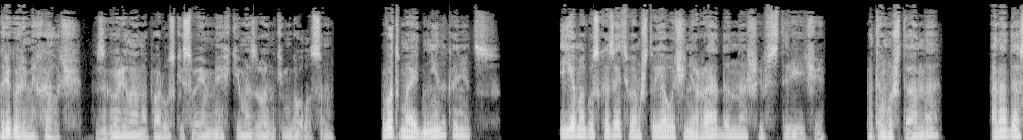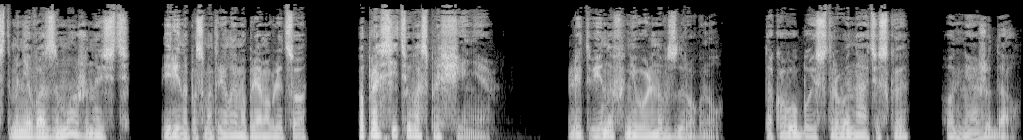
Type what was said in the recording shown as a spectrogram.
Григорий Михайлович, — заговорила она по-русски своим мягким и звонким голосом. — Вот мы одни, наконец. И я могу сказать вам, что я очень рада нашей встрече, потому что она... Она даст мне возможность... Ирина посмотрела ему прямо в лицо. — Попросить у вас прощения. Литвинов невольно вздрогнул. Такого быстрого натиска он не ожидал.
